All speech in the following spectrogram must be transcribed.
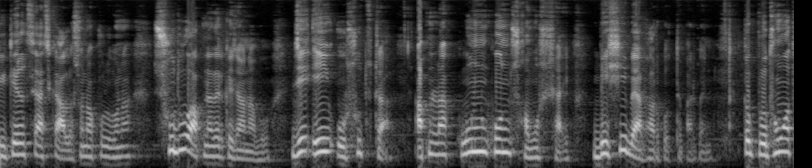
ডিটেলসে আজকে আলোচনা করব না, শুধু আপনাদেরকে জানাব যে এই ওষুধটা আপনারা কোন কোন সমস্যায় বেশি ব্যবহার করতে পারবেন। তো প্রথমত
